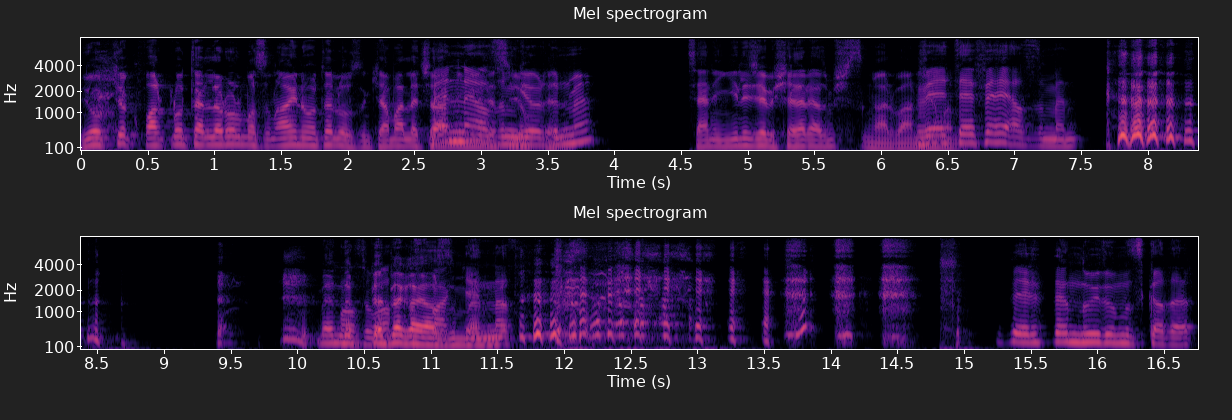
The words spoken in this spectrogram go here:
Yok yok farklı oteller olmasın aynı otel olsun Kemal'le Çağrı ben ne İngilizcesi yazdım yok gördün dedi. mü? Sen İngilizce bir şeyler yazmışsın galiba anlayamadım. VTF yazdım ben. ben de Nasıl, what the yazdım fuck ben yani, de. nasıl- Ferit'ten duyduğumuz kadar.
